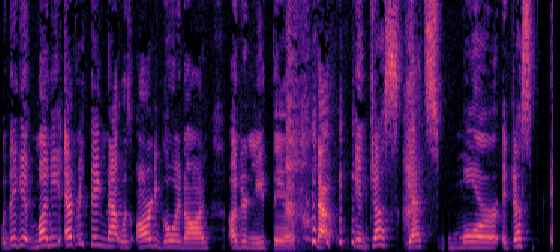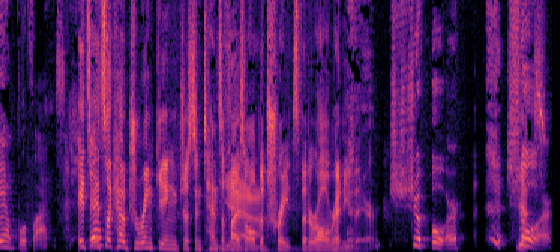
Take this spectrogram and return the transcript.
when they get money, everything that was already going on underneath there, that it just gets more, it just amplifies. It's Just- it's like how drinking just intensifies all the traits that are already there. Sure. Sure.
